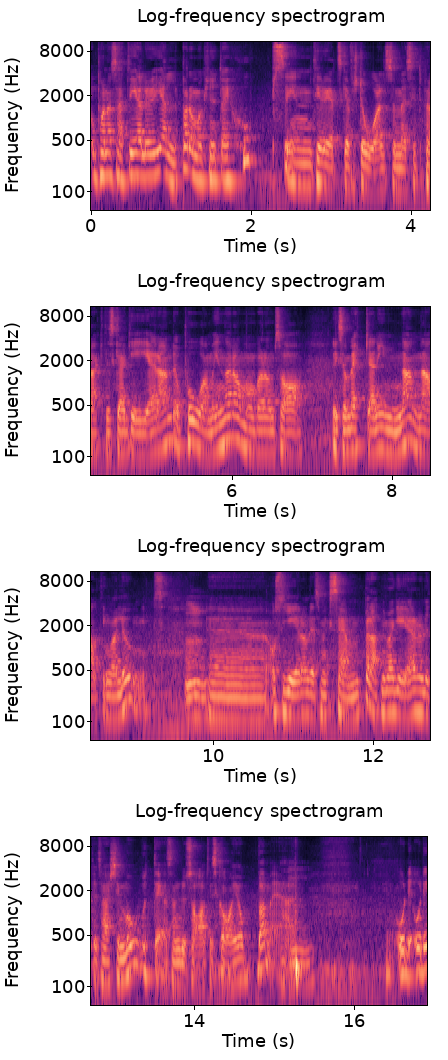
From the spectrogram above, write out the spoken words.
och på något sätt det gäller det att hjälpa dem att knyta ihop sin teoretiska förståelse med sitt praktiska agerande och påminna dem om vad de sa liksom veckan innan när allting var lugnt. Eh, och så ger de det som exempel att nu agerar du lite tvärs emot det som du sa att vi ska jobba med här. Och, det, och det,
